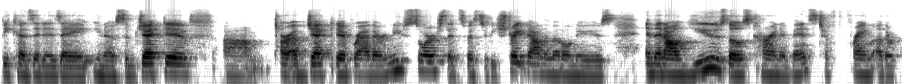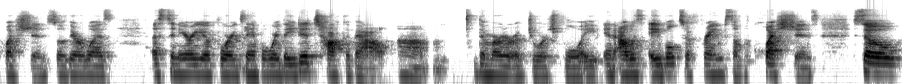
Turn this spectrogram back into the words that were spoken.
because it is a you know subjective um, or objective rather news source that's supposed to be straight down the middle news, and then I'll use those current events to frame other questions. So there was a scenario, for example, where they did talk about um, the murder of George Floyd, and I was able to frame some questions. So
